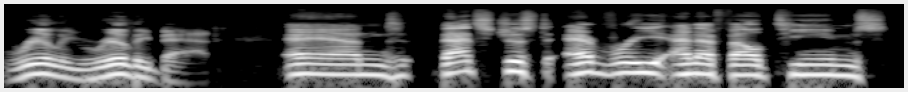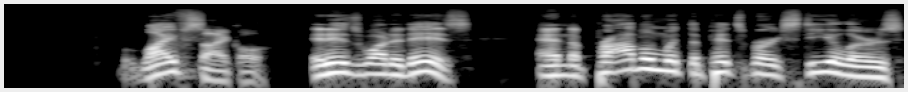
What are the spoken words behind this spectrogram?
really really bad. And that's just every NFL team's life cycle. It is what it is. And the problem with the Pittsburgh Steelers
